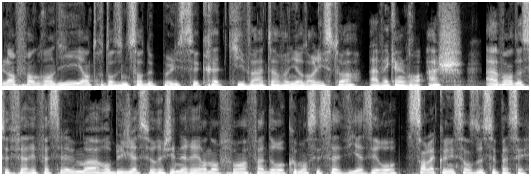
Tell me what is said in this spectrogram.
L'enfant grandit entre dans une sorte de police secrète qui va intervenir dans l'histoire, avec un grand H, avant de se faire effacer la mémoire, obligé à se régénérer en enfant afin de recommencer sa vie à zéro, sans la connaissance de ce passé.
